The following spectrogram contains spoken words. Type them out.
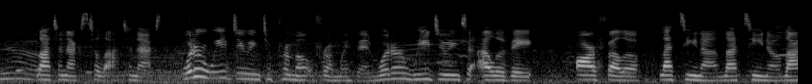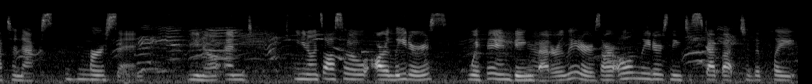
yeah. Latinx to Latinx. What are we doing to promote from within? What are we doing to elevate our fellow Latina, Latino, Latinx Mhm. person you know and you know it's also our leaders within being Yeah. better leaders our own leaders need to step up to the plate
